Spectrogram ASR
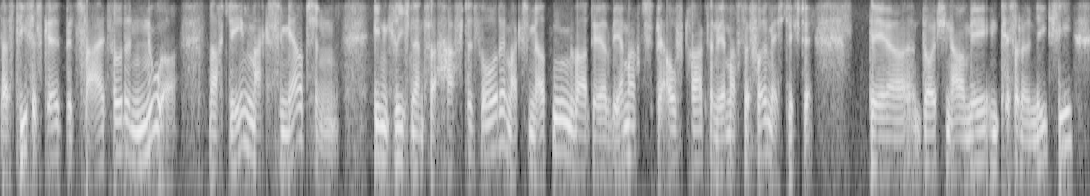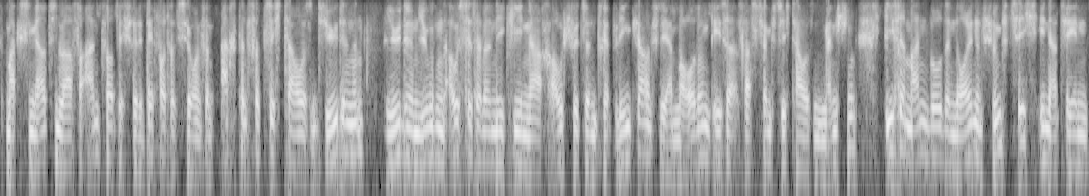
dass dieses Geld bezahlt wurde nur nachdem Max Merten in Griechenland verhaftet wurde. Max Merten war der Wehrmachtsbeauftragte, Wehrmachtsbevollmächtigte der deutschen Armee in Thessaloniki. Max Merten war verantwortlich für die Deportation von 48.000 Jüdinnen, Jüdinnen und Juden aus Thessaloniki nach Auschwitz und Treblinka und für die Ermordung dieser fast 50.000 Menschen. Dieser Mann wurde 59 in Athen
